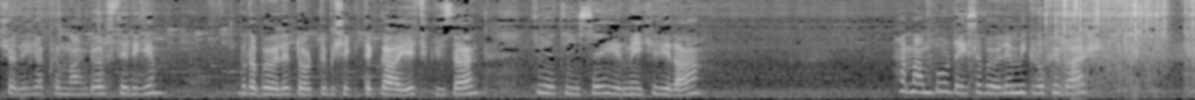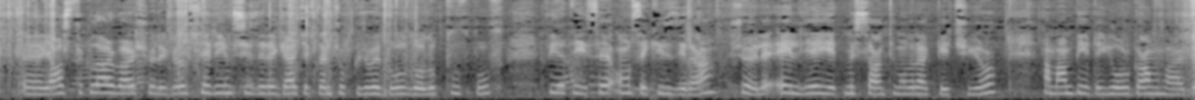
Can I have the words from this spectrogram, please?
şöyle yakından göstereyim. Bu da böyle dörtlü bir şekilde gayet güzel. Fiyatı ise 22 lira. Hemen burada ise böyle mikrofiber e, yastıklar var. Şöyle göstereyim sizlere. Gerçekten çok güzel ve dolu dolu puf puf. Fiyatı ise 18 lira. Şöyle 50'ye 70 santim olarak geçiyor. Hemen bir de yorgan vardı.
